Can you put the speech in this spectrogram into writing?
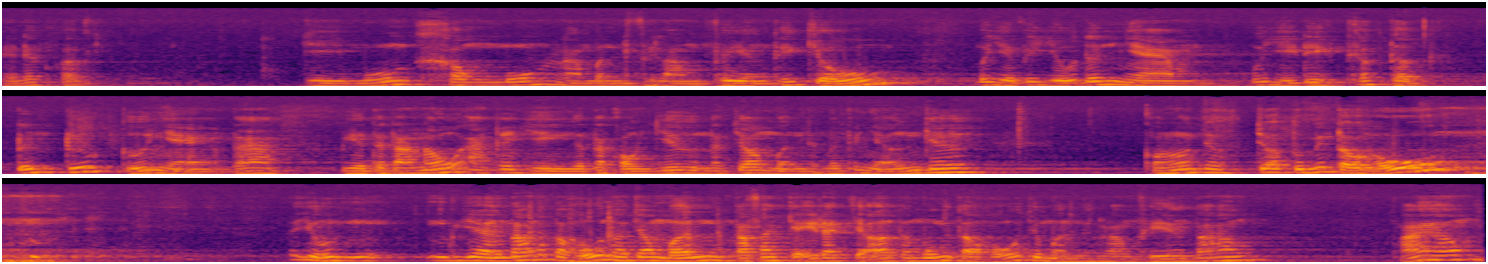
Thì đức phật vì muốn không muốn là mình phải làm phiền thí chủ. Bây giờ ví dụ đến nhà quý vị đi khất thực đến trước cửa nhà người ta. Bây giờ người ta đang nấu ăn cái gì người ta còn dư người ta cho mình thì mình phải nhận chứ. Còn nói cho, cho tôi miếng tàu hũ. Ví dụ bây giờ người ta có tàu hũ thôi cho mình. Ta phải chạy ra chợ ta mua cái tàu hũ cho mình làm phiền người ta không? Phải không?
